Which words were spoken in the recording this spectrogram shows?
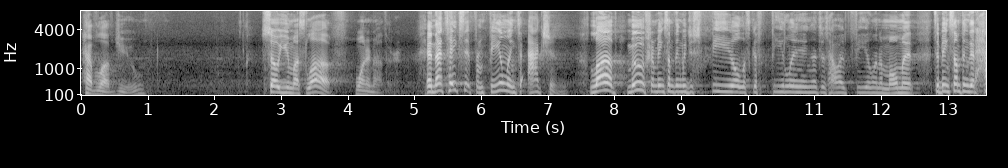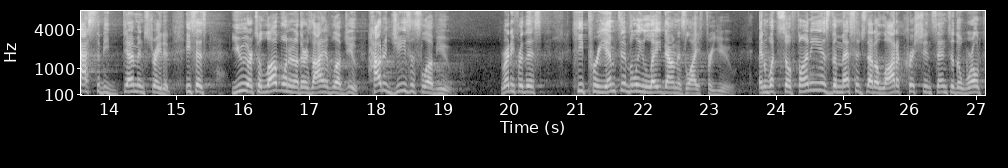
have loved you, so you must love one another. And that takes it from feeling to action. Love moves from being something we just feel, let's get feeling, that's just how I feel in a moment, to being something that has to be demonstrated. He says, You are to love one another as I have loved you. How did Jesus love you? Ready for this? He preemptively laid down his life for you. And what's so funny is the message that a lot of Christians send to the world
